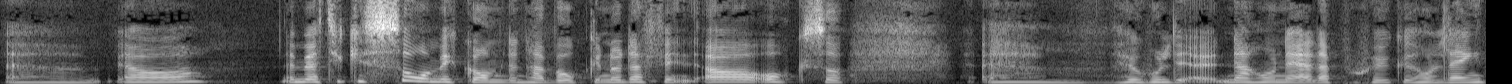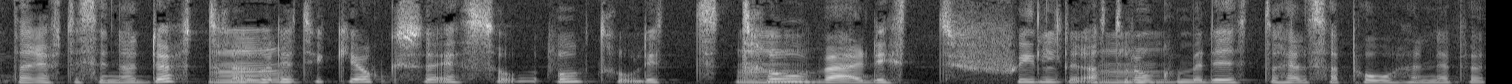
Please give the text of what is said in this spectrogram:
Ehm, ja, men jag tycker så mycket om den här boken. Och där finns ja, också ehm, hur hon, när hon är där på sjukhuset, hon längtar efter sina döttrar. Och det tycker jag också är så otroligt trovärdigt skildrat. Och de kommer dit och hälsar på henne. För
